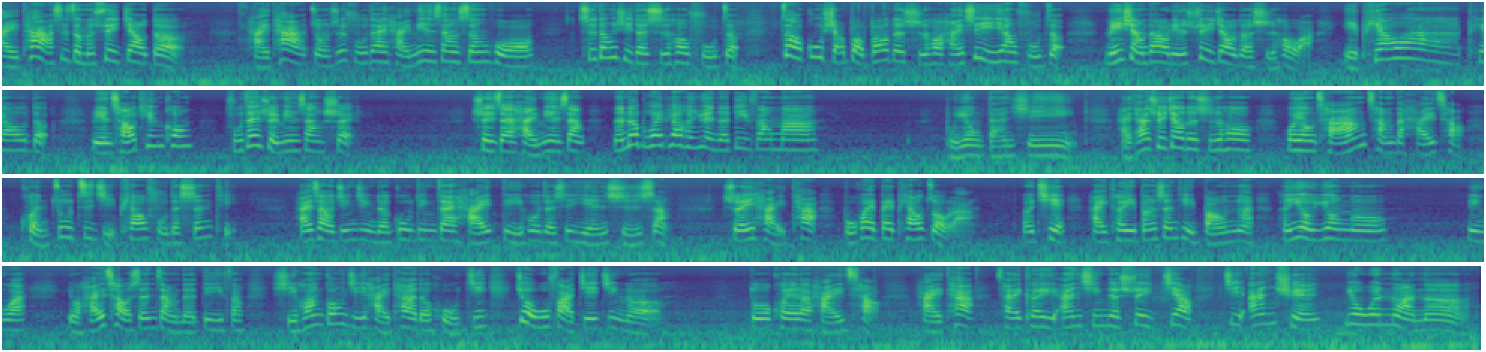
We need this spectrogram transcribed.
海獭是怎么睡觉的？海獭总是浮在海面上生活，吃东西的时候浮着，照顾小宝宝的时候还是一样浮着。没想到连睡觉的时候啊，也飘啊飘的，脸朝天空，浮在水面上睡。睡在海面上，难道不会飘很远的地方吗？不用担心，海獭睡觉的时候会用长长的海草捆住自己漂浮的身体。海草紧紧地固定在海底或者是岩石上，所以海獭不会被飘走啦。而且还可以帮身体保暖，很有用哦。另外，有海草生长的地方，喜欢攻击海獭的虎鲸就无法接近了。多亏了海草，海獭才可以安心的睡觉，既安全又温暖呢。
